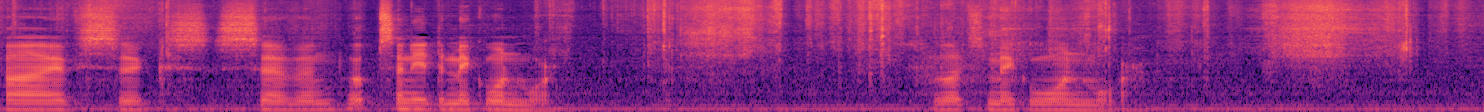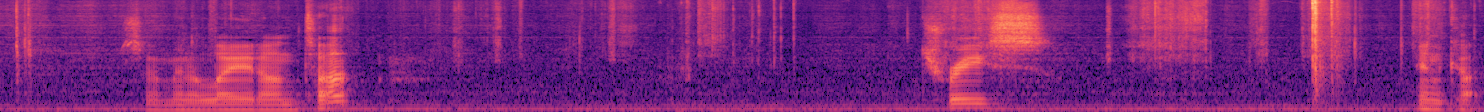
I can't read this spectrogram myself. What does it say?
Five, six, seven. Oops, I need to make one more. So let's make one more. So I'm going to lay it on top, trace, and cut.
